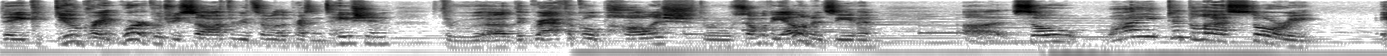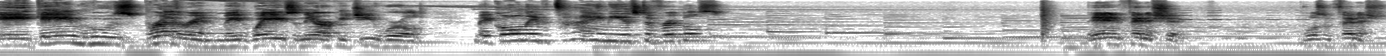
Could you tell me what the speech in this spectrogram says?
They could do great work, which we saw through some of the presentation, through uh, the graphical polish, through some of the elements even. Uh, so, why did the last story, a game whose brethren made waves in the RPG world, make only the tiniest of ripples? They didn't finish it. Wasn't finished.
